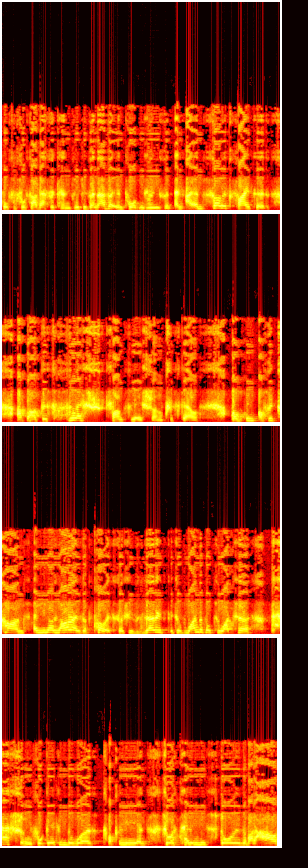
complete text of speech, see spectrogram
for, for South Africans, which is another important reason. And I am so excited about this fresh translation, Christelle, of in Afrikaans. And you know, Lara is a poet, so she's very, it was wonderful to watch her passion for getting the words properly and she was telling me stories about how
